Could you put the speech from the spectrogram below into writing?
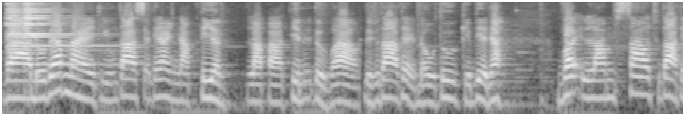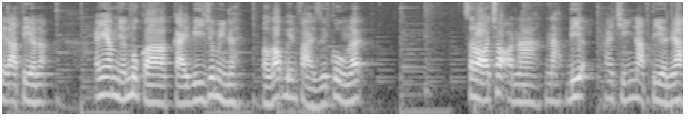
và đối với app này thì chúng ta sẽ tiến hành nạp tiền, nạp uh, tiền điện tử vào để chúng ta có thể đầu tư kiếm tiền nha. Vậy làm sao chúng ta có thể nạp tiền ạ? Anh em nhấn mục uh, cái ví cho mình này, ở góc bên phải dưới cùng đấy. Sau đó chọn là nạp điện hay chính nạp tiền nha.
